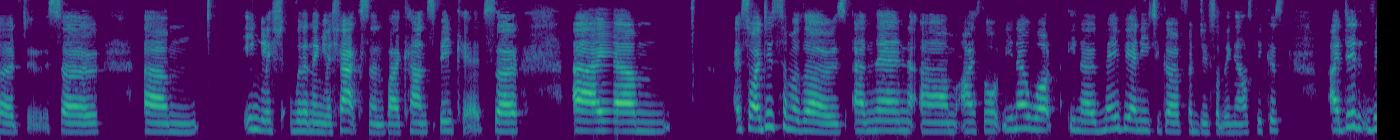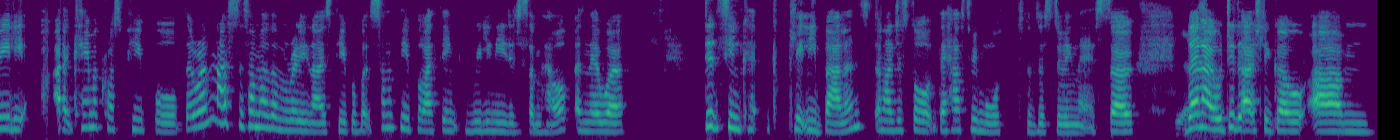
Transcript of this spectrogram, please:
urdu so um english with an english accent but i can't speak it. So i um so I did some of those, and then um, I thought, you know what, you know, maybe I need to go off and do something else because I didn't really. I came across people. They were nice. Some of them were really nice people, but some people I think really needed some help, and they were didn't seem completely balanced. And I just thought there has to be more to just doing this. So yes. then I did actually go. Um,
